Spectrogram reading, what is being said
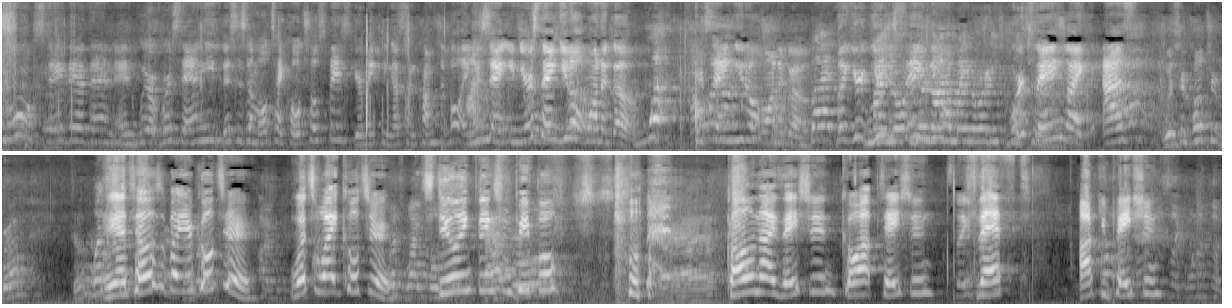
Cool, stay there then. And we're, we're saying this is a multicultural space. You're making us uncomfortable, and you're saying and you're saying you don't want to go. What? You're saying you don't want to go. But, you're, you're minor- just saying you're not a you- minority. We're saying like as What's your culture, bro? What's- Yeah, tell us about your culture. What's white culture? What's white culture? Stealing things from people? Colonization, co-optation, theft, occupation. It's like one of the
